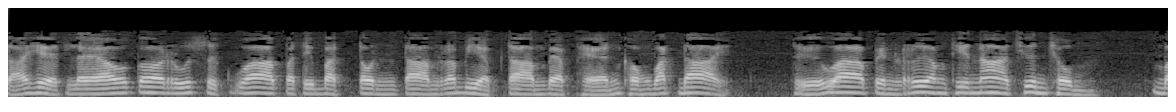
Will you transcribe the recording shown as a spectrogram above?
สาเหตุแล้วก็รู้สึกว่าปฏิบัติตนตามระเบียบตามแบบแผนของวัดได้ ถือว่าเป็นเรื่องที่น่าชื่นชม บ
